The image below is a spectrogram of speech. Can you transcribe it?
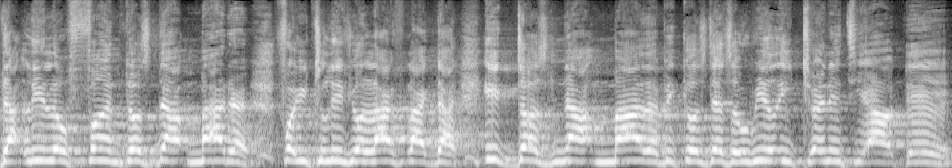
That little fun does not matter for you to live your life like that. It does not matter because there's a real eternity out there.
